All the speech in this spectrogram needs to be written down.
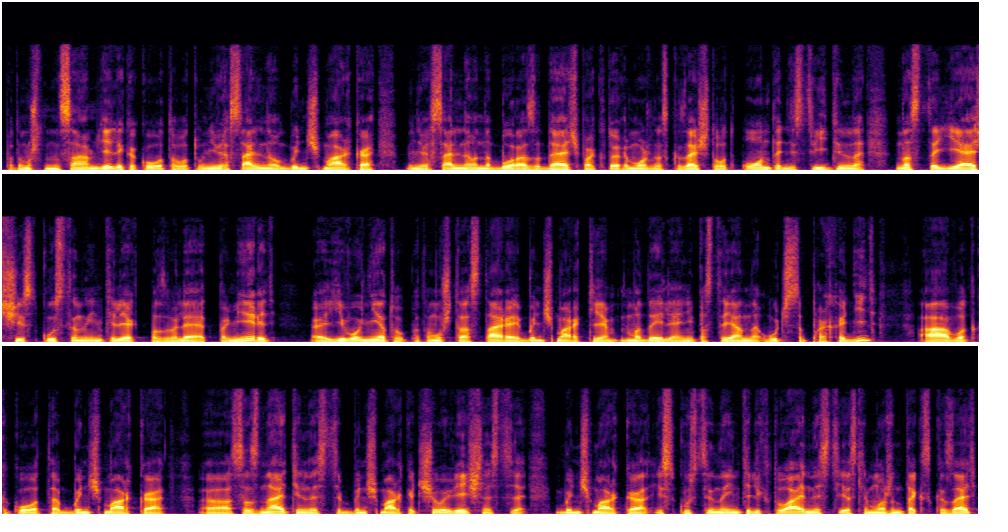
потому что на самом деле какого-то вот универсального бенчмарка, универсального набора задач, про который можно сказать, что вот он-то действительно настоящий искусственный интеллект позволяет померить, Э, его нету, потому что старые бенчмарки модели, они постоянно учатся проходить, а вот какого-то бенчмарка э, сознательности, бенчмарка человечности, бенчмарка искусственной интеллектуальности, если можно так сказать,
